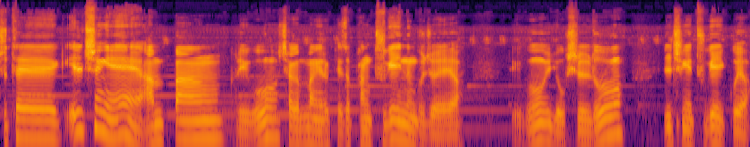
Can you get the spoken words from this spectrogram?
주택 1층에 안방 그리고 작은 방 이렇게 해서 방 두 개 있는 구조예요. 그리고 욕실도 1층에 두 개 있고요.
